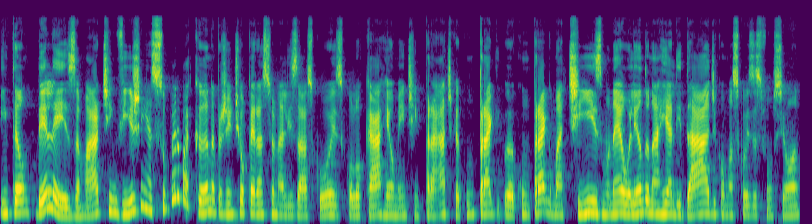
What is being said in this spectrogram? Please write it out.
Então, beleza, Marte em Virgem é super bacana para a gente operacionalizar as coisas, colocar realmente em prática com, prag com pragmatismo, né? Olhando na realidade como as coisas funcionam.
